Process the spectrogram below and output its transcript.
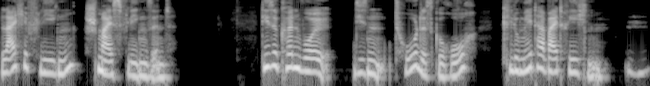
Leiche fliegen, Schmeißfliegen sind. Diese können wohl diesen Todesgeruch kilometerweit riechen. Mhm.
